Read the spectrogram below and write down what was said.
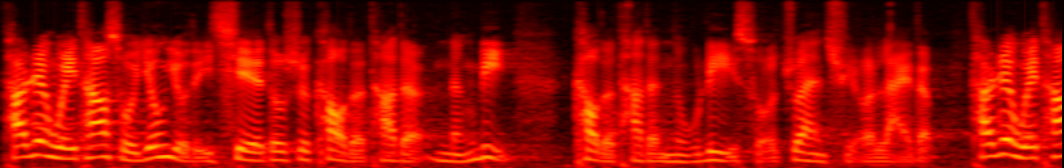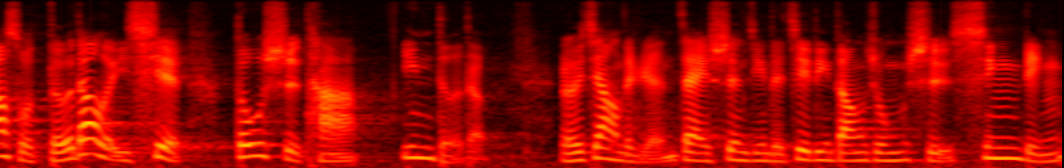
他认为他所拥有的一切都是靠着他的能力、靠着他的努力所赚取而来的。他认为他所得到的一切都是他应得的。而这样的人，在圣经的界定当中，是心灵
